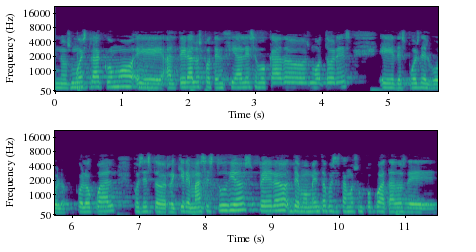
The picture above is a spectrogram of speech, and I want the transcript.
nos muestra cómo altera los potenciales evocados motores después del bolo. Con lo cual, pues esto requiere más estudios, pero de momento pues estamos un poco atados de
